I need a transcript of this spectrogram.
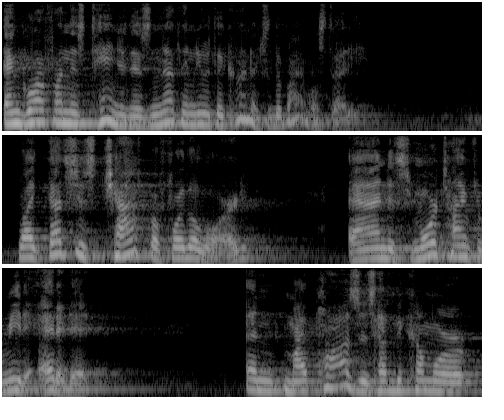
and go off on this tangent that has nothing to do with the context of the Bible study. Like, that's just chaff before the Lord, and it's more time for me to edit it. And my pauses have become more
